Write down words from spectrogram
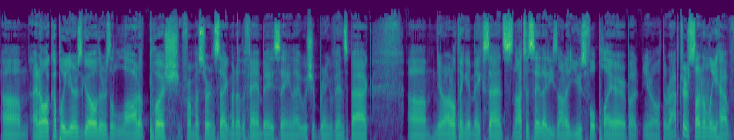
Um, I know a couple years ago there was a lot of push from a certain segment of the fan base saying that we should bring Vince back. Um, you know, I don't think it makes sense. Not to say that he's not a useful player, but you know, the Raptors suddenly have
